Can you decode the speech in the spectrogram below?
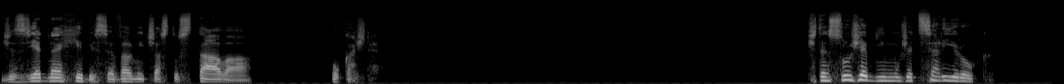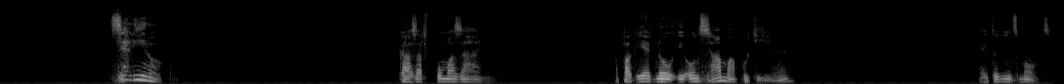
Že z jedné chyby se velmi často stává po každé. Že ten služební může celý rok, celý rok kázat v pomazání. A pak jednou i on sám má potíže. A je to nic moc.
